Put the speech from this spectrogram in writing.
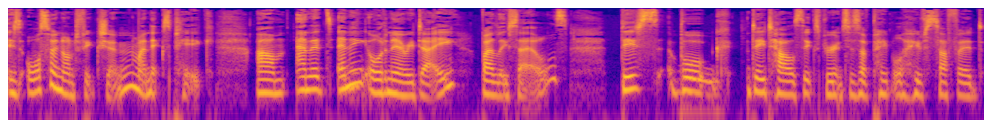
is also nonfiction. My next pick, um, and it's Any Ordinary Day by Leigh Sales. This book details the experiences of people who've suffered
